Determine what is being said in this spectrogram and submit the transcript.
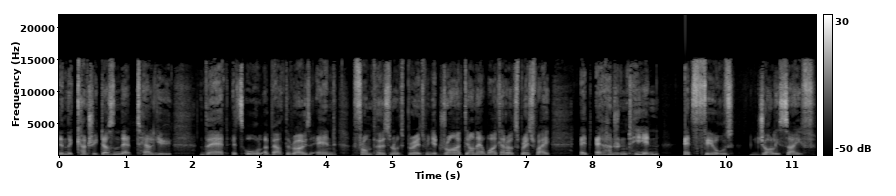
in the country. Doesn't that tell you that it's all about the roads? And from personal experience, when you drive down that Waikato Expressway at, at 110, it feels jolly safe.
